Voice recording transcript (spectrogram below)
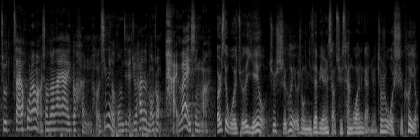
就在互联网上对大家一个很核心的一个攻击点，就是它的某种排外性嘛。而且我觉得也有，就时刻有一种你在别人小区参观的感觉，就是我时刻有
